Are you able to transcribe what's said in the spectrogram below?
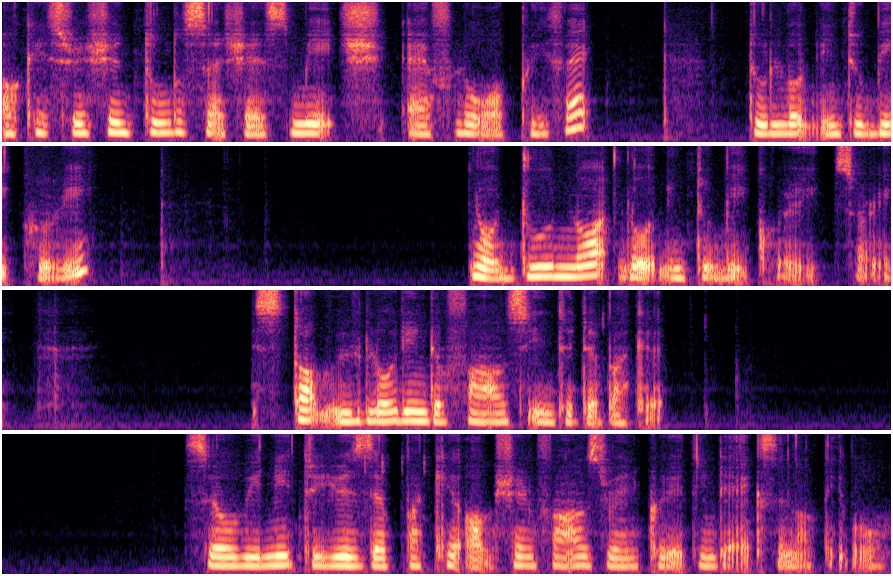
orchestration tools such as Mage, Airflow, or Prefect to load into BigQuery. No, do not load into BigQuery, sorry. Stop with loading the files into the bucket. So we need to use the bucket option files when creating the external table.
